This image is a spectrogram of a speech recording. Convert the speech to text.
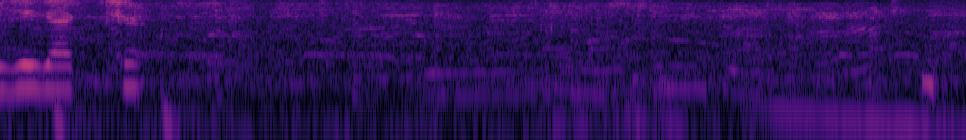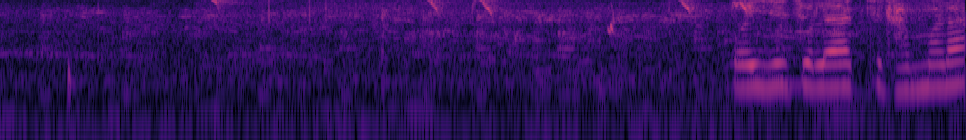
যে যাচ্ছে। ওই যে চলে যাচ্ছে ঠাম্মারা।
